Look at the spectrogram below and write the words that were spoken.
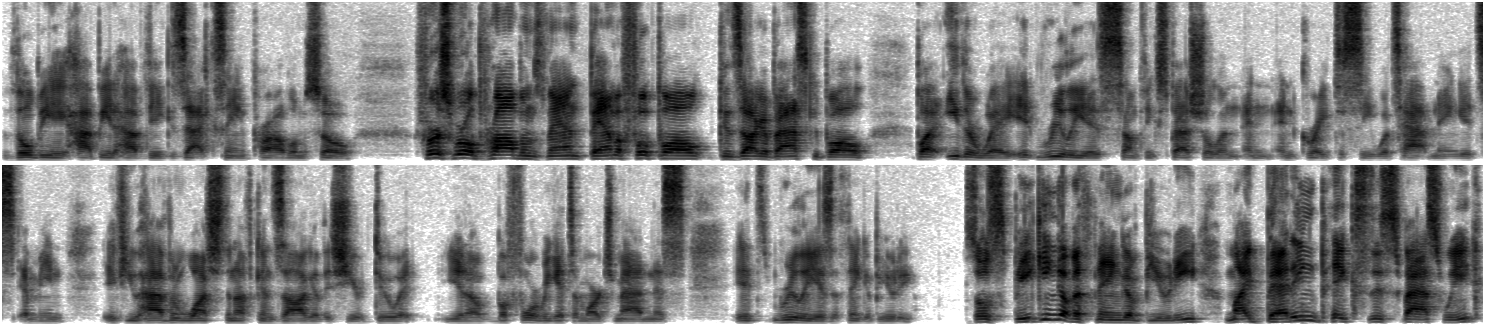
they'll be happy to have the exact same problem. So, first world problems, man. Bama football, Gonzaga basketball. But either way, it really is something special and, and, and great to see what's happening. It's, I mean, if you haven't watched enough Gonzaga this year, do it. You know, before we get to March Madness, it really is a thing of beauty. So, speaking of a thing of beauty, my betting picks this past week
